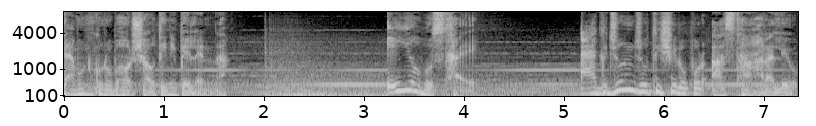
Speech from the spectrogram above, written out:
তেমন কোনো ভরসাও তিনি পেলেন না। এই অবস্থায় একজন জ্যোতিষীর ওপর আস্থা হারালেও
